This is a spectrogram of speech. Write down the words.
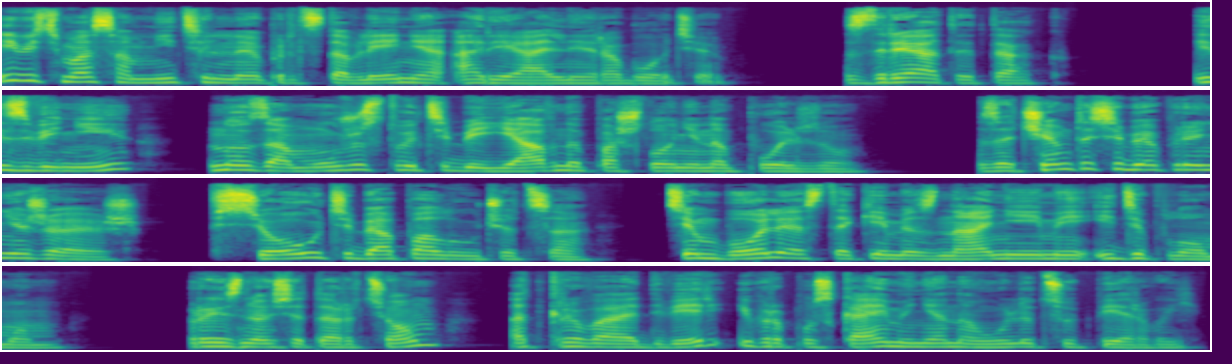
и весьма сомнительное представление о реальной работе. Зря ты так. Извини, но замужество тебе явно пошло не на пользу. Зачем ты себя принижаешь? Все у тебя получится, тем более с такими знаниями и дипломом, произносит Артём, открывая дверь и пропуская меня на улицу первой.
